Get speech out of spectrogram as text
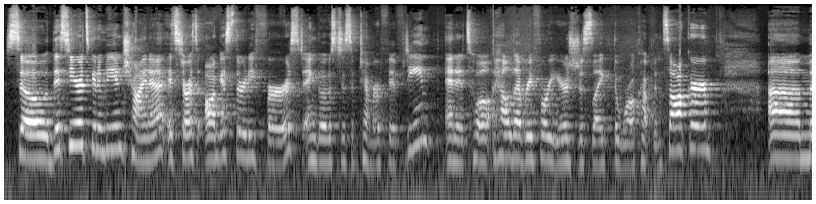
So this year it's going to be in China. It starts August 31st and goes to September 15th, and it's held every four years, just like the World Cup in soccer. Um,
